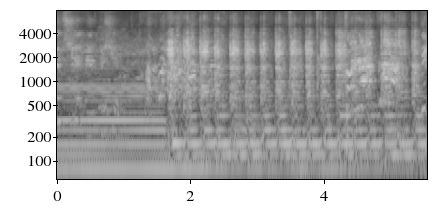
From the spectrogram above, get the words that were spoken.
Good shit, man. Good shit. Palabra de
